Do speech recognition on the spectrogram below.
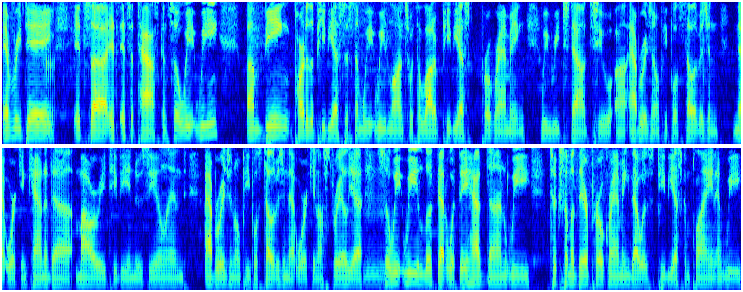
every day. It's uh, it, it's a task, and so we we. Um, being part of the PBS system, we, we launched with a lot of PBS programming. We reached out to uh, Aboriginal People's Television Network in Canada, Maori TV in New Zealand, Aboriginal People's Television Network in Australia. So we, we looked at what they had done. We took some of their programming that was PBS compliant and we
